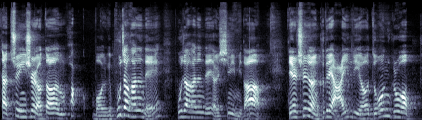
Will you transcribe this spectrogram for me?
자, to ensure 어떤 확, 뭐 이렇게 보장하는데, 보장하는데 열심입니다. Their children, 그들의 아이들이요, don't grow up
